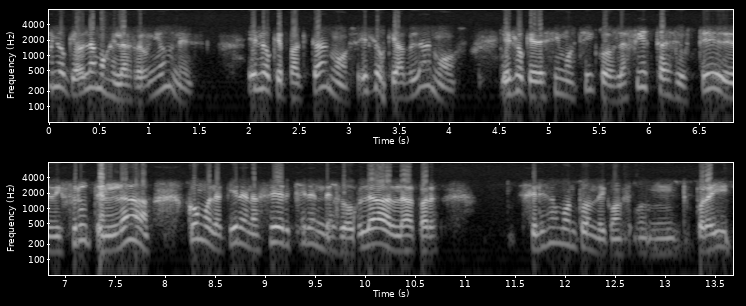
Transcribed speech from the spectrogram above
es lo que hablamos en las reuniones, es lo que pactamos, es lo que hablamos, es lo que decimos chicos, la fiesta es de ustedes, disfrútenla, ¿cómo la quieren hacer? ¿Quieren desdoblarla? Para se les da un montón de... Por ahí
